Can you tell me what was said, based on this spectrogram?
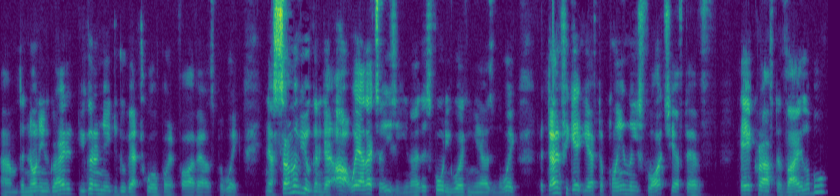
um, the non-integrated, you're going to need to do about 12.5 hours per week. Now, some of you are going to go, oh, wow, that's easy. You know, there's 40 working hours in the week. But don't forget, you have to plan these flights. You have to have aircraft available,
